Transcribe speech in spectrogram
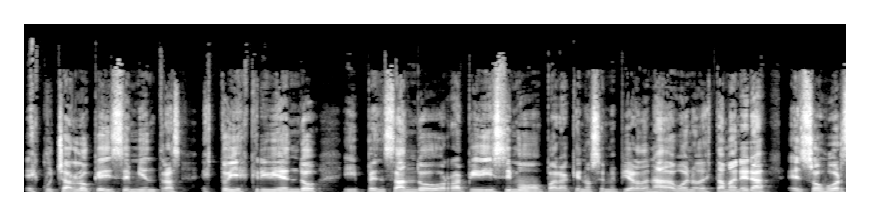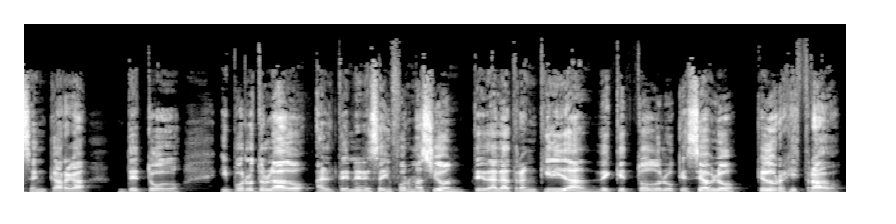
escuchar lo que dice mientras estoy escribiendo y pensando rapidísimo para que no se me pierda nada. Bueno, de esta manera el software se encarga de todo. Y por otro lado, al tener esa información, te da la tranquilidad de que todo lo que se habló quedó registrado.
